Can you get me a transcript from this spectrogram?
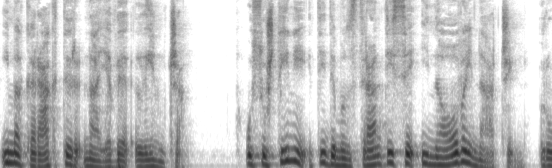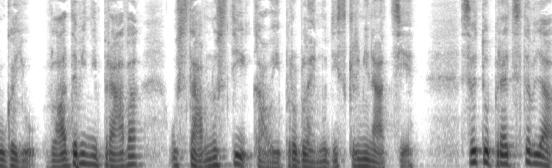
ima karakter najave linča. U suštini, ti demonstranti se i na ovaj način rugaju vladavini prava, ustavnosti kao i problemu diskriminacije. Sve to predstavlja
